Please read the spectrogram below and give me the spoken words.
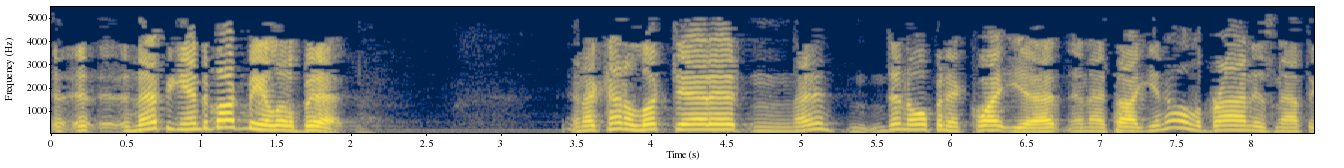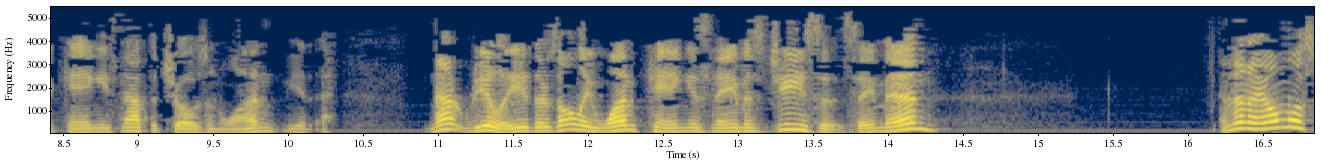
And that began to bug me a little bit. And I kind of looked at it, and I didn't didn't open it quite yet. And I thought, you know, LeBron is not the king; he's not the chosen one. Not really. There's only one king. His name is Jesus. Amen. And then I almost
